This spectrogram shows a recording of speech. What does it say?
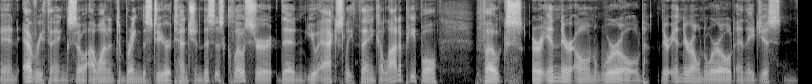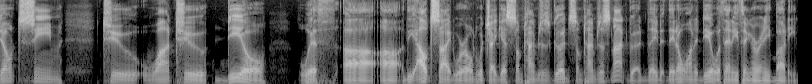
and everything. So I wanted to bring this to your attention. This is closer than you actually think. A lot of people, folks, are in their own world. They're in their own world and they just don't seem to want to deal with uh, uh, the outside world, which I guess sometimes is good, sometimes it's not good. They, they don't want to deal with anything or anybody.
